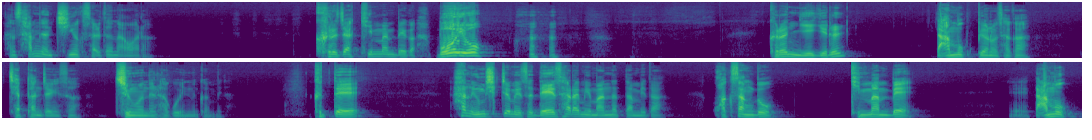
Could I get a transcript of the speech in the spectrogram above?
한 3년 징역 살다 나와라. 그러자 김만배가 뭐요? 그런 얘기를 남욱 변호사가 재판장에서 증언을 하고 있는 겁니다. 그때 한 음식점에서 네 사람이 만났답니다. 곽상도, 김만배, 예, 남욱,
